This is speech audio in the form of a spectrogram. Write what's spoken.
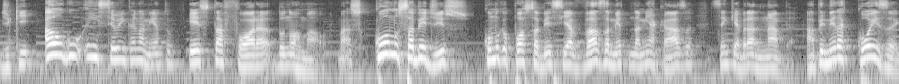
de que algo em seu encanamento está fora do normal. Mas como saber disso? Como que eu posso saber se há vazamento na minha casa sem quebrar nada? A primeira coisa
